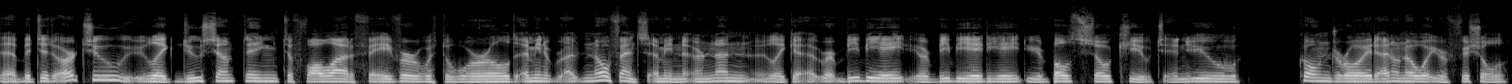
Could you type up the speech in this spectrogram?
uh, but did R2 like do something to fall out of favor with the world? I mean, uh, no offense. I mean, or none like uh, BB8 or BB88, you're both so cute. And you, Cone Droid, I don't know what your official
